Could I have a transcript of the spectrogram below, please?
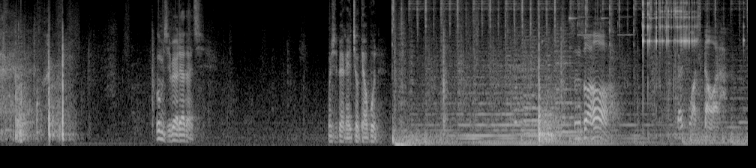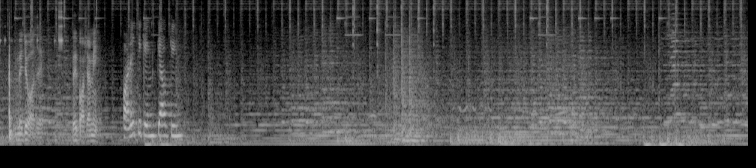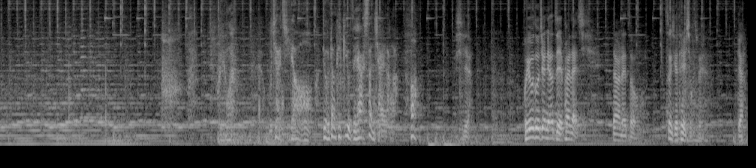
我毋是要来嗲代志，我是要甲你借标本的。顺顺吼，该跋一道啊啦。你要借偌济？要跋啥物？把你这间交金。当去救这遐散下的人啊！哈。是啊，辉荣都遮尔济歹代志，咱安尼做，算是替上罪。行。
